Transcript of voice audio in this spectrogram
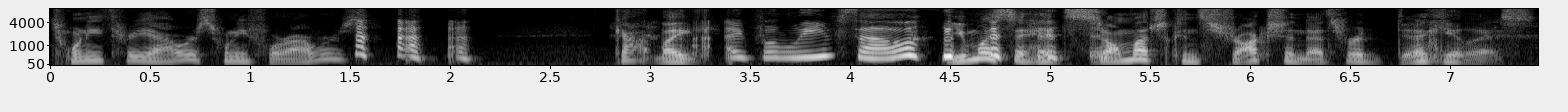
23 hours, 24 hours? God, like I believe so. you must have hit so much construction. That's ridiculous.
